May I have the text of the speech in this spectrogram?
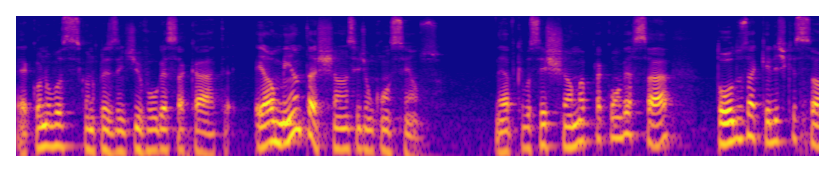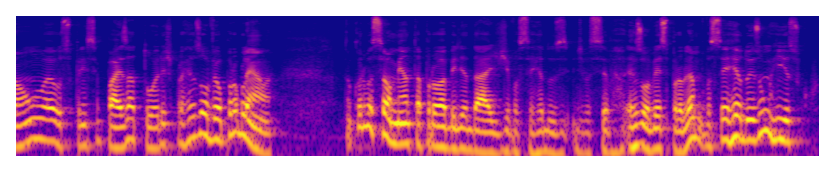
é, quando, você, quando o presidente divulga essa carta, ele aumenta a chance de um consenso, né? Porque você chama para conversar todos aqueles que são é, os principais atores para resolver o problema. Então, quando você aumenta a probabilidade de você, reduzir, de você resolver esse problema, você reduz um risco.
